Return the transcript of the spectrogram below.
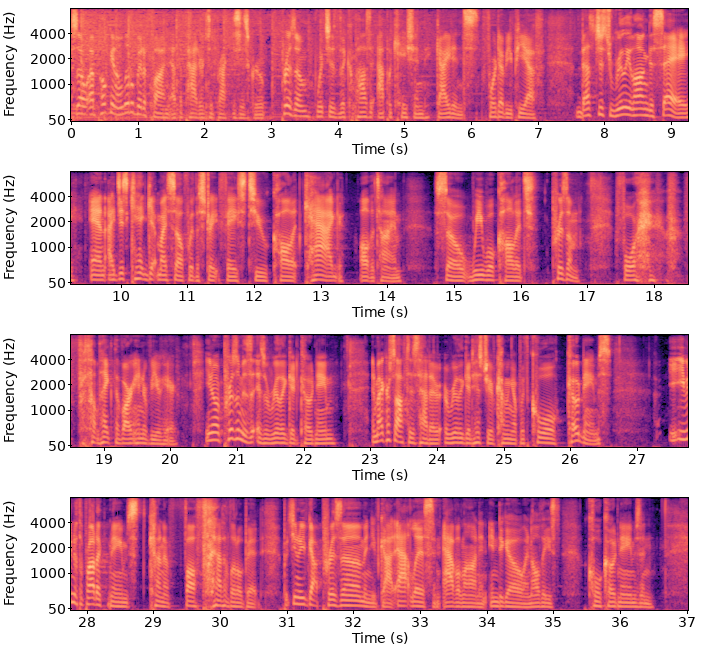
So I'm poking a little bit of fun at the Patterns and Practices group, PRISM, which is the Composite Application Guidance for WPF. That's just really long to say, and I just can't get myself with a straight face to call it CAG all the time. So we will call it PRISM for, for the length of our interview here. You know, PRISM is, is a really good code name, and Microsoft has had a, a really good history of coming up with cool code names even if the product names kind of fall flat a little bit. But you know, you've got Prism and you've got Atlas and Avalon and Indigo and all these cool code names. And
